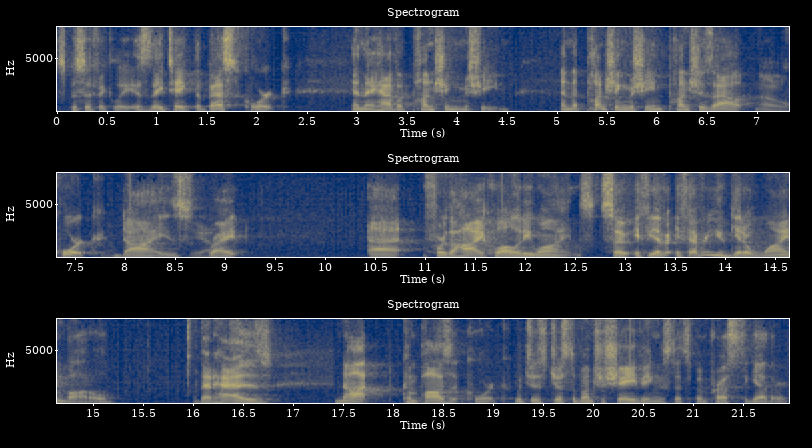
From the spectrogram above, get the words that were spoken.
specifically is they take the best cork and they have a punching machine. And the punching machine punches out Oh. cork dyes, Yeah. right? Uh, for the high quality wines. So if you ever if ever you get a wine bottle that has not composite cork, which is just a bunch of shavings that's been pressed together,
